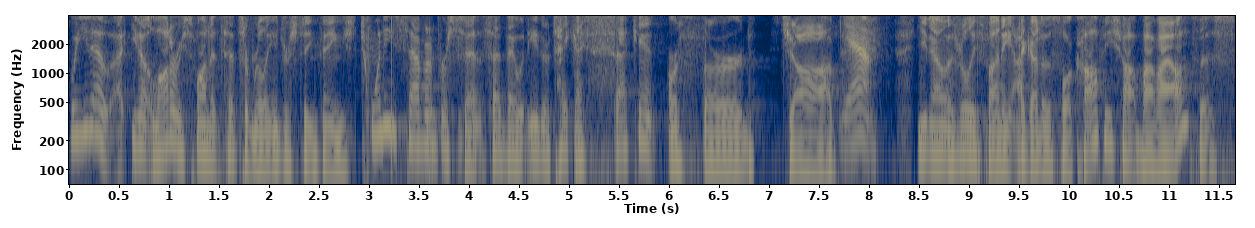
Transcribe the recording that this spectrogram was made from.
Well, you know, uh, you know, a lot of respondents said some really interesting things. 27% said they would either take a second or third job. Yeah. You know, it was really funny. I go to this little coffee shop by my office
